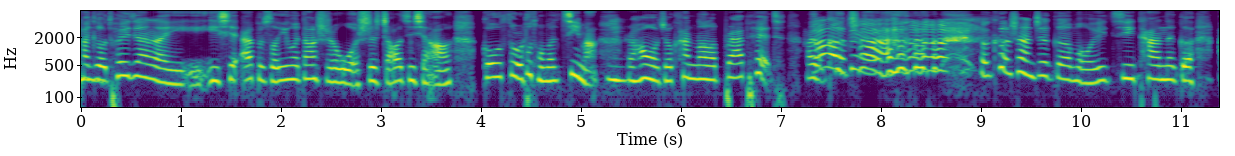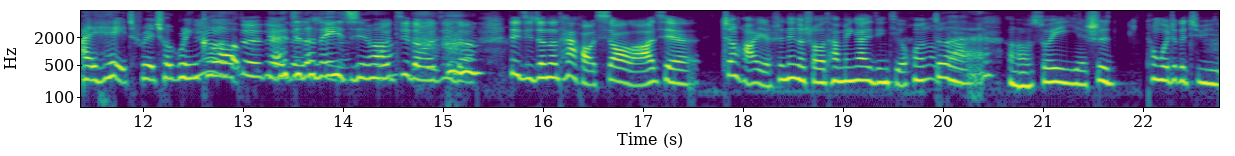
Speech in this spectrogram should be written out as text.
他给我推荐了一一些 episode，因为当时我是着急想要 go through 不同的季嘛，嗯然后我就看到了 Brad Pitt，还有啊客对串，有客串这个某一季他那个 I Hate Rachel Green Club，对对，你还记得那一集吗我？记得，我记得 那集真的太好笑了，而且正好也是那个时候他们应该已经结婚了吧，对，嗯，所以也是通过这个剧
